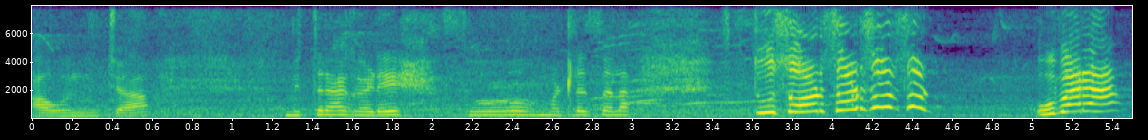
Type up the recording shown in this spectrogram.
आऊनच्या मित्राकडे. सो म्हटलं चला. तू सोड सोड सोड सोड! उभा राहा!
